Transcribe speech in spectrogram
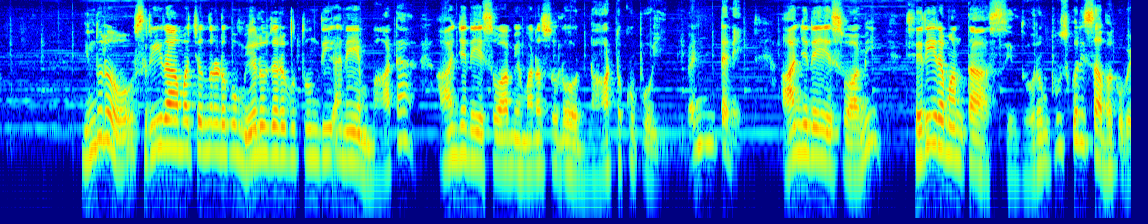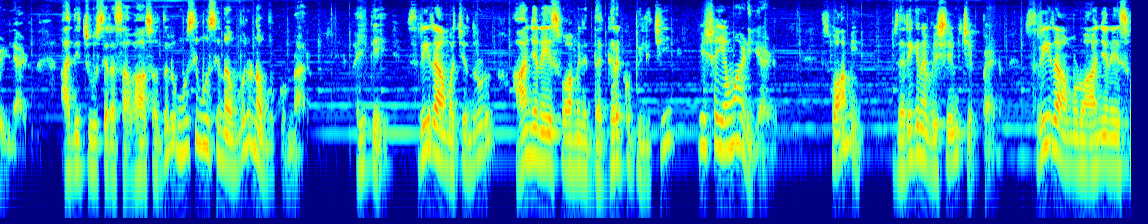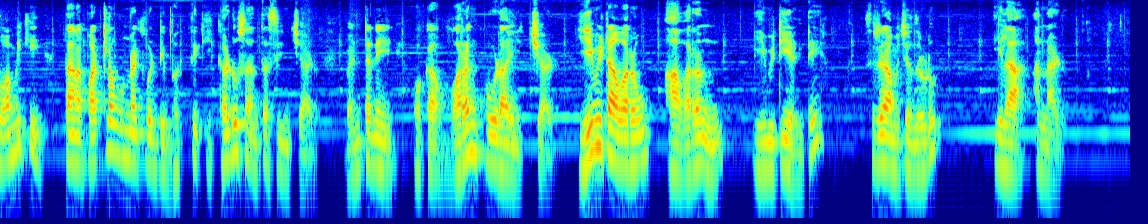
ఇందులో శ్రీరామచంద్రుడికి మేలు జరుగుతుంది అనే మాట ఆంజనేయ స్వామి మనసులో నాటుకుపోయింది వెంటనే. ఆంజనేయ స్వామి శరీరమంతా సింధూరం పూసుకొని సభకు వెళ్ళాడు. అది చూసిన సభాసదులు ముసిముసి నవ్వులు నవ్వుకున్నారు. అయితే శ్రీరామచంద్రుడు ఆంజనేయ స్వామిని దగ్గరకు పిలిచి విషయం అడిగాడు. స్వామి జరిగిన విషయం చెప్పాడు. శ్రీరాముడు ఆంజనేయ స్వామికి తన పట్ల ఉన్నటువంటి భక్తికి కడు సంతసించాడు. వెంటనే ఒక వరం కూడా ఇచ్చాడు. ఏమిటా వరం? ఆ వరం ఏమిటి అంటే శ్రీరామచంద్రుడు ఇలా అన్నాడు.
